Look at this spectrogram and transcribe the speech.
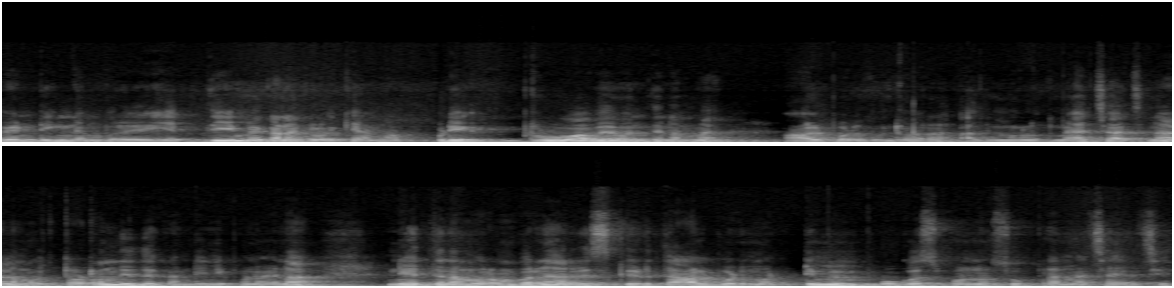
பெண்டிங் நம்பரு எதையுமே கணக்கில் வைக்காமல் அப்படியே ட்ரூவாகவே வந்து நம்ம ஆள் போடு கொண்டு வரோம் அது உங்களுக்கு மேட்ச் ஆச்சுன்னா நம்ம தொடர்ந்து இதை கண்டினியூ பண்ணுவோம். ஏன்னா நேற்று நம்ம ரொம்ப நேரம் ரிஸ்க் எடுத்து ஆள் போர்டு மட்டுமே ஃபோக்கஸ் பண்ணோம். சூப்பராக மேட்ச் ஆயிடுச்சு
